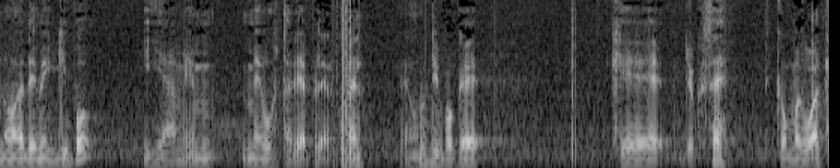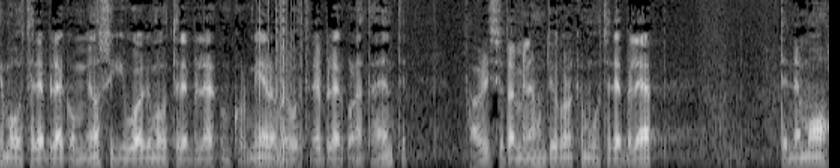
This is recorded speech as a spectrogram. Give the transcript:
no es de mi equipo y a mí me gustaría pelear con él. Es un tipo que, que, yo qué sé, como igual que me gustaría pelear con Miosic, igual que me gustaría pelear con Cormiero, me gustaría pelear con esta gente. Fabricio también es un tío con el que me gustaría pelear. Tenemos,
